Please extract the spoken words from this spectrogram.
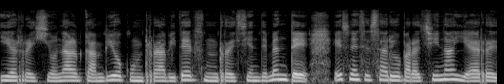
y regional cambió con rapidez recientemente, es necesario para China y RDC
